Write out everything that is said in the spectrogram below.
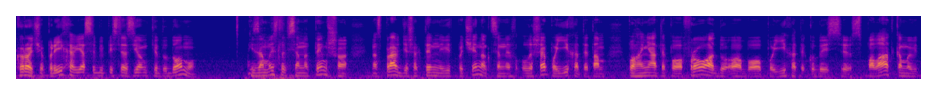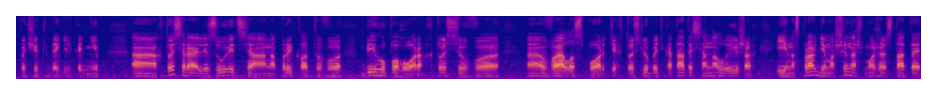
Коротше, приїхав я собі після зйомки додому. І замислився над тим, що насправді ж активний відпочинок це не лише поїхати там поганяти по офроаду або поїхати кудись з палатками відпочити декілька днів. Е, хтось реалізується, наприклад, в бігу по горах, хтось в е, велоспорті, хтось любить кататися на лижах. І насправді машина ж може стати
